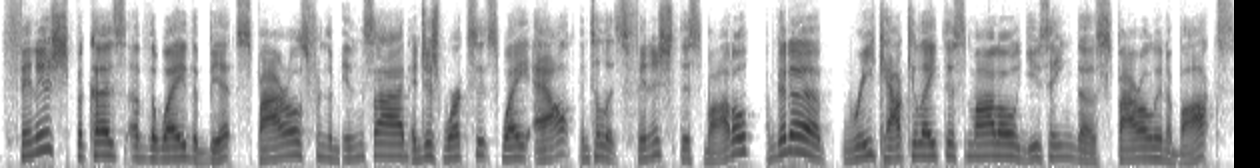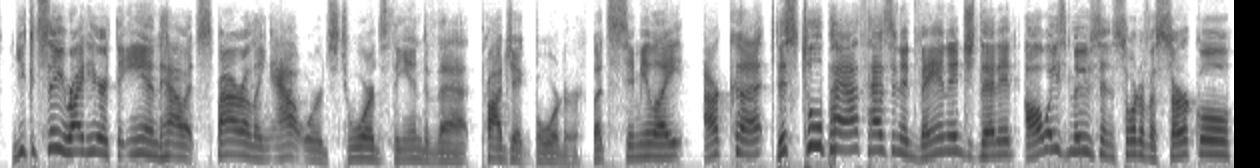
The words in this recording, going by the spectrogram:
finish because of the way the bit spirals from the inside and just works its way out until it's finished this model. I'm going to recalculate this model using the spiral in a box. You can see right here at the end how it's spiraling outwards towards the end of that project border. Let's simulate our cut. This toolpath has an advantage that it always moves in sort of a circle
